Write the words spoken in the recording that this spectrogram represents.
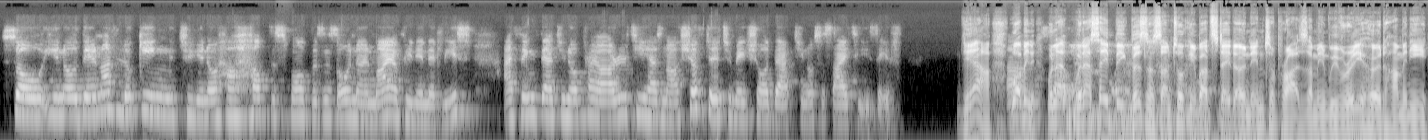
So, you know, they're not looking to, you know, help the small business owner, in my opinion, at least. I think that, you know, priority has now shifted to make sure that, you know, society is safe. Yeah. Well, I mean, when, I, when I say big business, I'm talking about state owned enterprises. I mean, we've already heard how many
